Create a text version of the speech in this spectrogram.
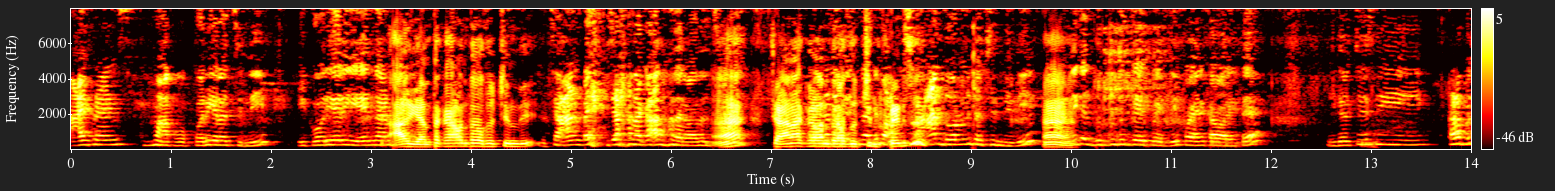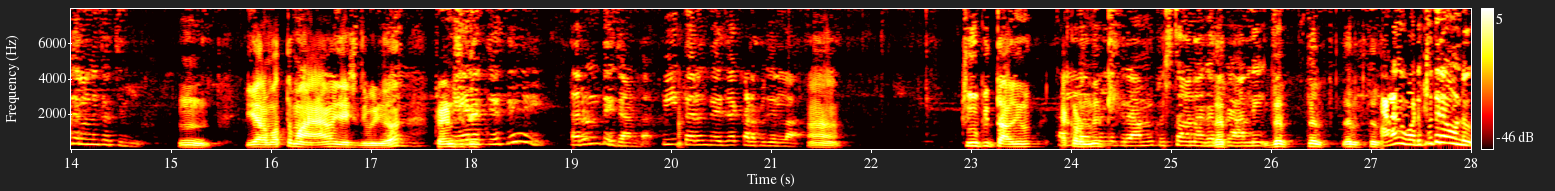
హాయ్ ఫ్రెండ్స్ మాకు కొరియర్ వచ్చింది. ఈ కొరియర్ ఏంటంటే అది ఎంత కాలం తర్వాత వచ్చింది? చాలా కాలం తర్వాత? చాలా కాలం తర్వాత వచ్చింది ఫ్రెండ్స్? చాలా దూరం నుంచి వచ్చింది ఇది. అందుకే దుగ్గు దుగ్గు అయిపోయింది పైన కవర్ అయితే. ఇది వచ్చేసి కడప జిల్లా నుంచి వచ్చింది. ఇవాళ మొత్తం మా ఆమె చేసింది వీడియో. ఫ్రెండ్స్ వచ్చేసి తరుణ్ తేజ అంట. పి తరుణ్ తేజ కడప జిల్లా. ఆ. చూపిస్తా నేను ఎక్కడ ఉంది? గ్రామం కృష్ణానగర్ అలాగే వడిపోతూనే ఉండు.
